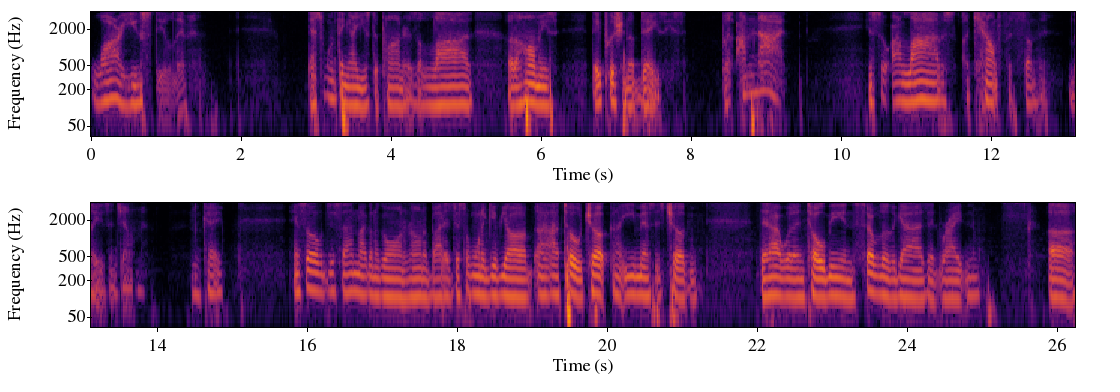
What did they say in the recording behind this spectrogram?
why are you still living? That's one thing I used to ponder is a lot of the homies, they pushing up daisies. But I'm not. And so our lives account for something, ladies and gentlemen. Okay. And so just I'm not gonna go on and on about it. Just I want to give y'all. I, I told Chuck, I e-messaged Chuck that I would have told me and several of the guys that write, and uh,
